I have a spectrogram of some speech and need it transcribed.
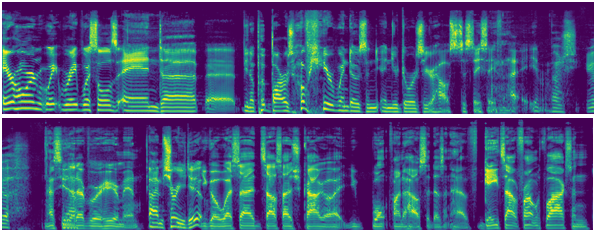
air horn, wa- rape whistles, and uh, uh, you know, put bars over your windows and, and your doors of your house to stay safe. I, you know, ugh. I see that everywhere here, man. I'm sure you do. You go west side, south side of Chicago, uh, you won't find a house that doesn't have gates out front with locks and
